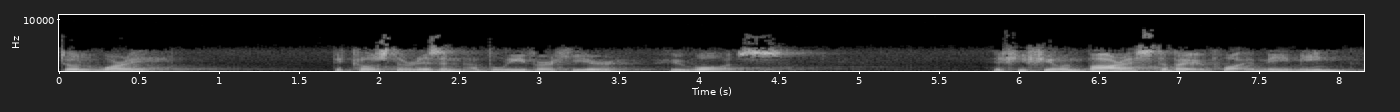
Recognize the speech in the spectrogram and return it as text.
don't worry, because there isn't a believer here who was. If you feel embarrassed about what it may mean,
